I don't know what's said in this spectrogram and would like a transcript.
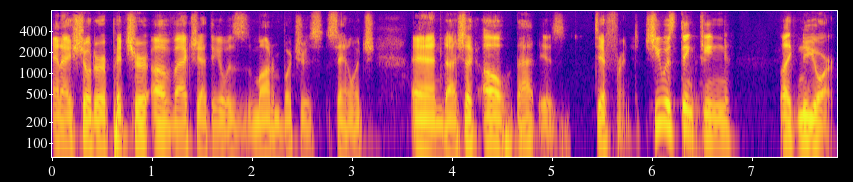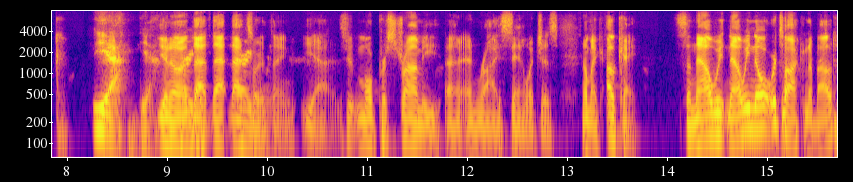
and I showed her a picture of actually, I think it was Modern Butcher's sandwich, and uh, she's like, oh, that is different. She was thinking like New York Yeah, yeah. you know that that that very sort of thing yeah more pastrami uh, and rye sandwiches i'm like okay so now we now we know what we're talking about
